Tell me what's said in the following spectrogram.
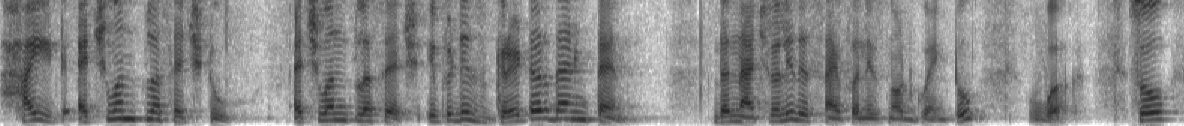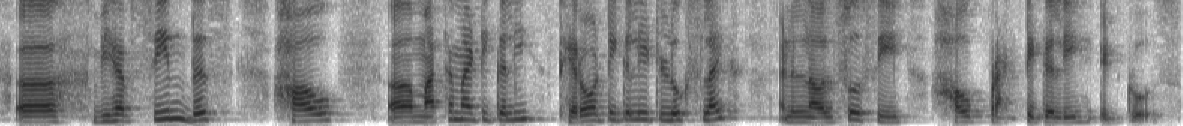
height H1 plus H2, H1 plus H, if it is greater than 10, then naturally this siphon is not going to work. So uh, we have seen this how uh, mathematically, theoretically it looks like and we'll also see how practically it goes.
